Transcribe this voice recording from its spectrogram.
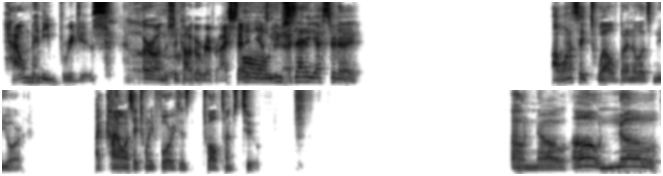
How many bridges are on the Chicago River? I said it Oh, yesterday. you said it yesterday. I want to say 12, but I know that's New York. I kind of want to say 24 because it's 12 times 2. Oh no. Oh no.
